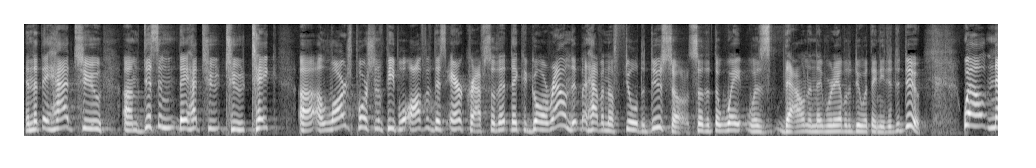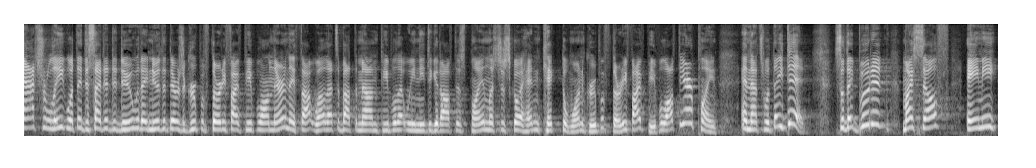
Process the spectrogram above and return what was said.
and that they had to, um, they had to, to take a large portion of people off of this aircraft so that they could go around it but have enough fuel to do so, so that the weight was down and they were able to do what they needed to do. Well, naturally, what they decided to do, they knew that there was a group of 35 people on there, and they thought, well, that's about the amount of people that we need to get off this plane. Let's just go ahead and kick the one group of 35 people off the airplane. And that's what they did. So they booted myself, Amy,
